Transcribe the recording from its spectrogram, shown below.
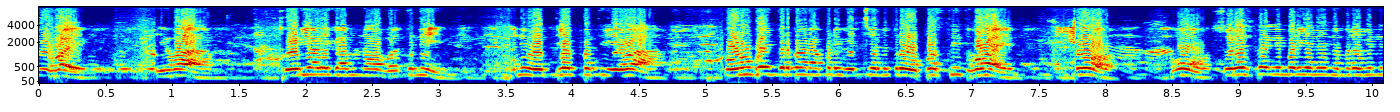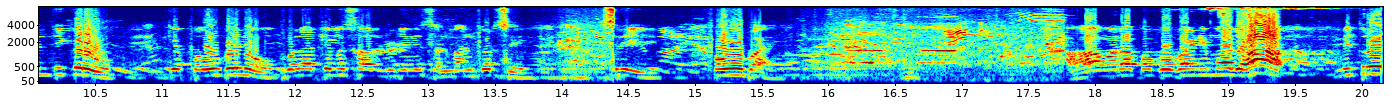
હોય એવા ખોડિયાળી ગામના વતની અને ઉદ્યોગપતિ એવા પહુભાઈ દરબાર આપણી વચ્ચે મિત્રો ઉપસ્થિત હોય, તો હું સુરેશભાઈ લીંબડિયાને નમ્ર વિનંતી કરું કે પહુભાઈનું ફુલાર તેમજ સાલ રડીને સન્માન કરશે. શ્રી પહુભાઈ હા, મારા પપ્પુભાઈ ની મોજ. હા, મિત્રો,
